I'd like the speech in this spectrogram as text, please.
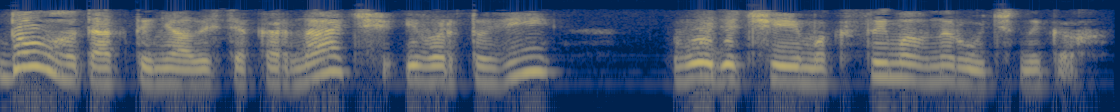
Довго так тинялися Карнач і вартові, водячи Максима в наручниках.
